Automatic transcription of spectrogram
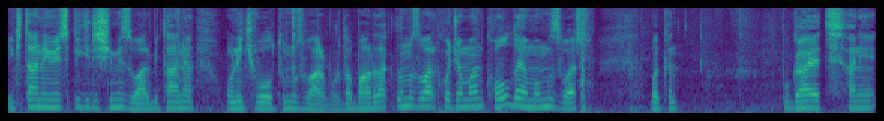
İki tane USB girişimiz var. Bir tane 12 voltumuz var burada. Bardaklığımız var kocaman. Kol dayamamız var. Bakın. Bu gayet hani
